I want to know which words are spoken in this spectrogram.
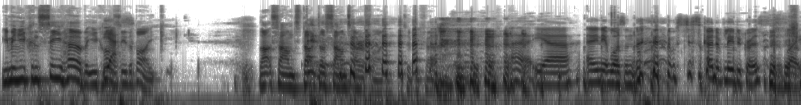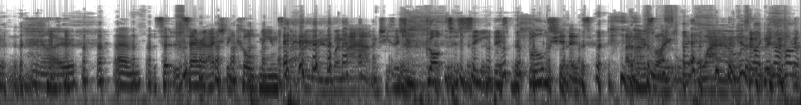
you mean? You can see her, but you can't Yes. see the bike. That sounds. That does sound terrifying. to be fair. Uh, yeah, I mean, it wasn't. it was just kind of ludicrous. It like, no. Um, Sa- Sarah actually called me into the room when that happened. She said, "You've got to see this bullshit," and I was like, "Wow." Because like in a horror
